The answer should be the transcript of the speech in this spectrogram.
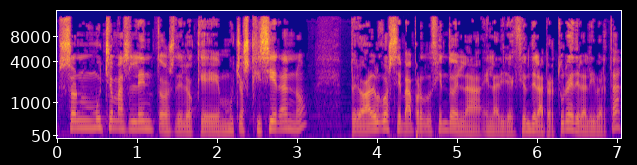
son mucho más lentos de lo que muchos quisieran, ¿no? Pero algo se va produciendo en la, en la dirección de la apertura y de la libertad.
